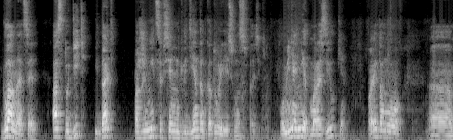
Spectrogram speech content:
Главная цель – остудить и дать пожениться всем ингредиентам, которые есть у нас в тазике. У меня нет морозилки, поэтому э,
